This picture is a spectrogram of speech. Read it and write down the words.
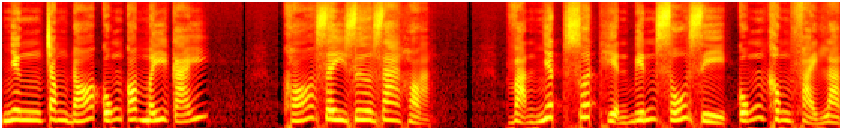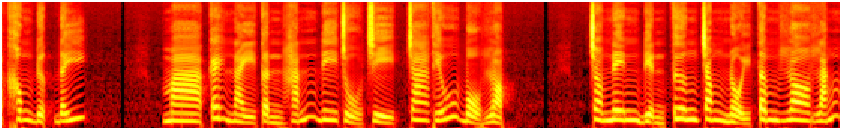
nhưng trong đó cũng có mấy cái khó dây dưa ra hỏa. Vạn nhất xuất hiện biến số gì cũng không phải là không được đấy. Mà cái này cần hắn đi chủ trì cha thiếu bổ lọt. Cho nên điện tương trong nội tâm lo lắng,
